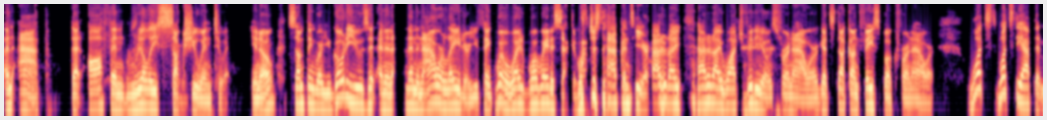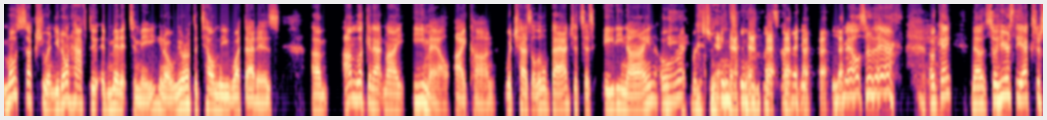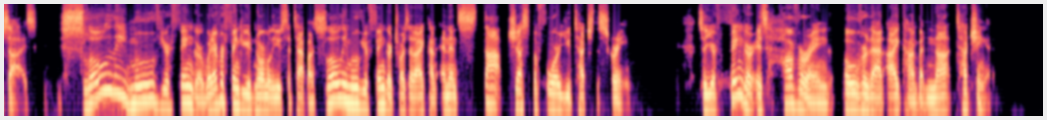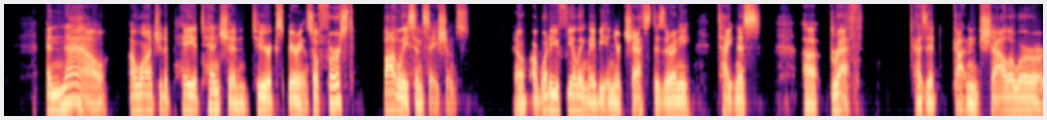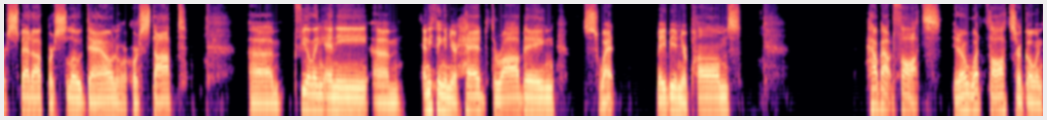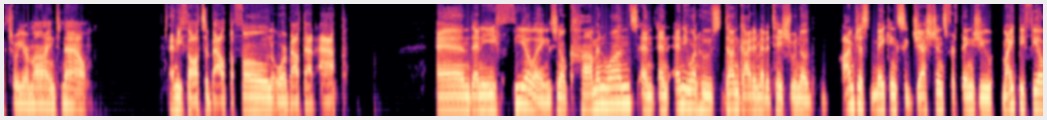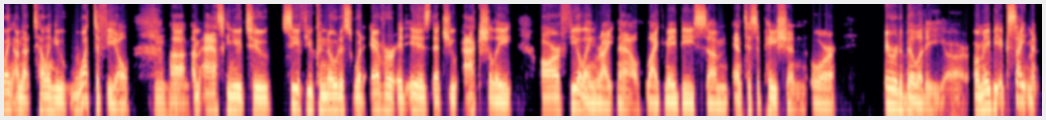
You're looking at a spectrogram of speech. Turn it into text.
an app that often really sucks you into it you know? Something where you go to use it and an, then an hour later you think whoa wait, wait wait a second. What just happened here? How did i how did i watch videos for an hour or get stuck on facebook for an hour? What's what's the app that most sucks you in? You don't have to admit it to me you know you don't have to tell me what that is. Um, i'm looking at my email icon which has a little badge that says 89 over it which means you know, so many emails are there. Okay? Now so here's the exercise slowly move your finger, whatever finger you'd normally use to tap on, slowly move your finger towards that icon and then stop just before you touch the screen. So your finger is hovering over that icon, but not touching it. And now I want you to pay attention to your experience. So first, bodily sensations. You know, what are you feeling maybe in your chest? Is there any tightness? Uh, breath. Has it gotten shallower or sped up or slowed down or, or stopped? Um, feeling any um, anything in your head throbbing, sweat maybe in your palms? How about thoughts? You know, what thoughts are going through your mind now? Any thoughts about the phone or about that app? And any feelings, you know, common ones. And, and anyone who's done guided meditation would know I'm just making suggestions for things you might be feeling. I'm not telling you what to feel. Mm-hmm. Uh, I'm asking you to see if you can notice whatever it is that you actually are feeling right now, like maybe some anticipation or irritability or, or maybe excitement.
